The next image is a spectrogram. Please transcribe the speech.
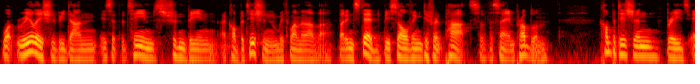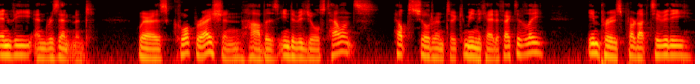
What really should be done is that the teams shouldn't be in a competition with one another, but instead be solving different parts of the same problem. Competition breeds envy and resentment, whereas cooperation harbours individuals' talents, helps children to communicate effectively, improves productivity,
